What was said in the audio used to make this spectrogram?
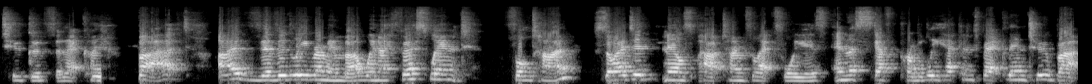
too good for that kind but I vividly remember when I first went full time. So I did nails part time for like four years, and this stuff probably happened back then too, but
